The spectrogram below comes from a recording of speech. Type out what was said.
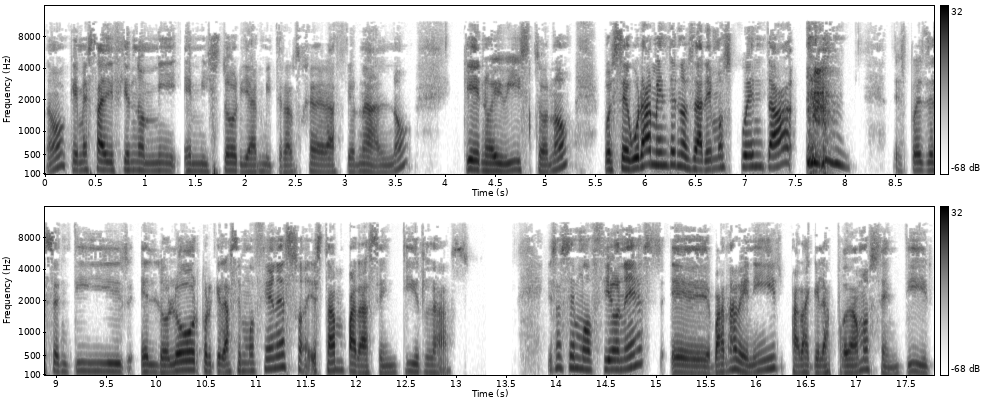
¿No? ¿Qué me está diciendo en mi, en mi historia, en mi transgeneracional, ¿no? Que no he visto, ¿no? Pues seguramente nos daremos cuenta después de sentir el dolor, porque las emociones están para sentirlas. Esas emociones eh, van a venir para que las podamos sentir.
